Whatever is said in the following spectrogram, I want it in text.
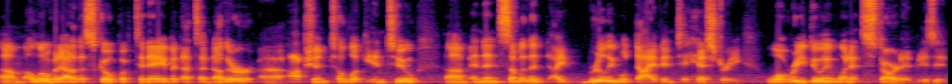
Um, a little bit out of the scope of today, but that's another uh, option to look into. Um, and then some of the, I really will dive into history. What were you doing when it started? Is it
